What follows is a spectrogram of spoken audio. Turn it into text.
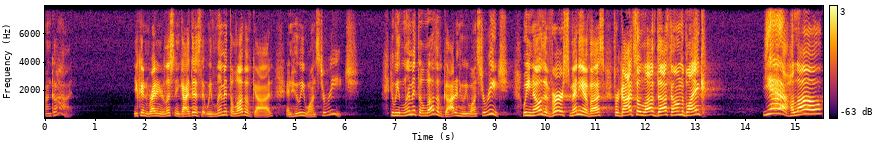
on God. You can write in your listening guide this that we limit the love of God and who he wants to reach. Do we limit the love of God and who he wants to reach. We know the verse, many of us, for God so loved the fill in the blank. Yeah, hello.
